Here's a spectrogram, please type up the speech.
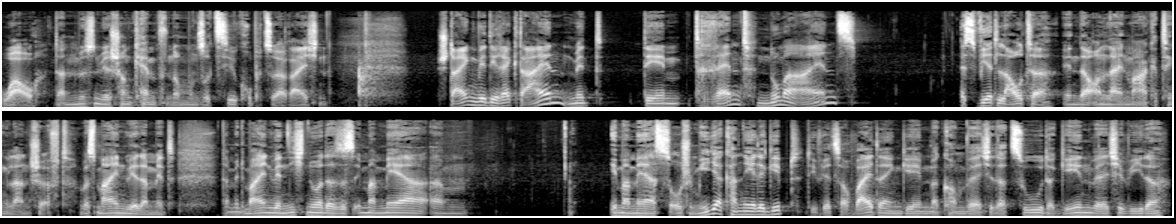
wow, dann müssen wir schon kämpfen, um unsere Zielgruppe zu erreichen. Steigen wir direkt ein mit dem Trend Nummer eins. Es wird lauter in der Online-Marketing-Landschaft. Was meinen wir damit? Damit meinen wir nicht nur, dass es immer mehr ähm, immer mehr Social-Media-Kanäle gibt. Die wird es auch weiterhin geben. Da kommen welche dazu, da gehen welche wieder.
